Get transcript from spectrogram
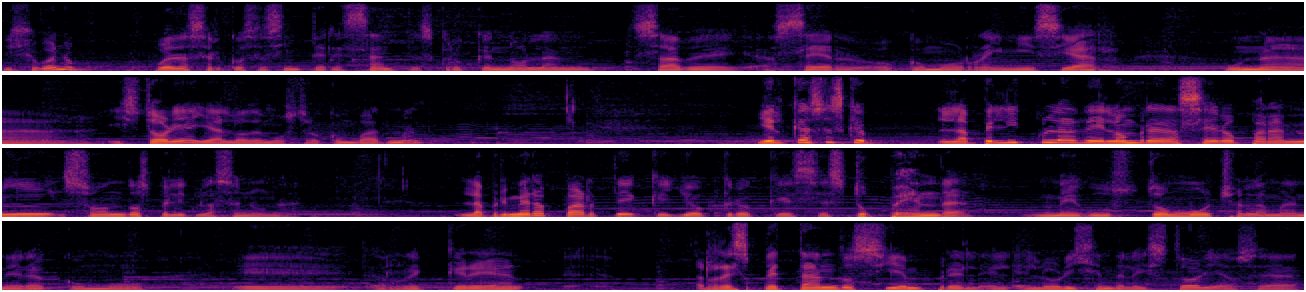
dije, bueno, puede hacer cosas interesantes. Creo que Nolan sabe hacer o cómo reiniciar una historia, ya lo demostró con Batman. Y el caso es que la película del Hombre de Acero para mí son dos películas en una. La primera parte que yo creo que es estupenda, me gustó mucho la manera como eh, recrean, eh, respetando siempre el, origen de la historia, o sea,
